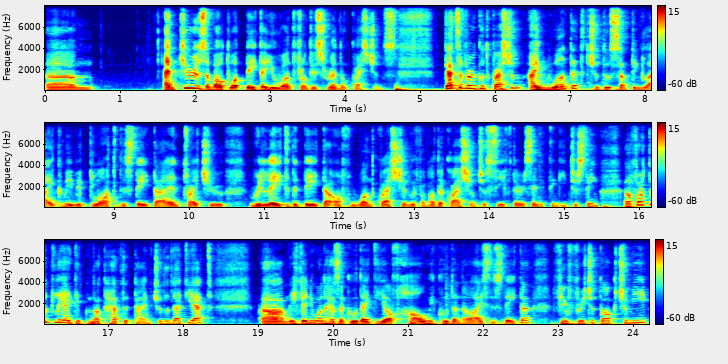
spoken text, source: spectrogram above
Um, I'm curious about what data you want from these random questions. That's a very good question. I wanted to do something like maybe plot this data and try to relate the data of one question with another question to see if there is anything interesting. Unfortunately, I did not have the time to do that yet. Um, if anyone has a good idea of how we could analyze this data, feel free to talk to me.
